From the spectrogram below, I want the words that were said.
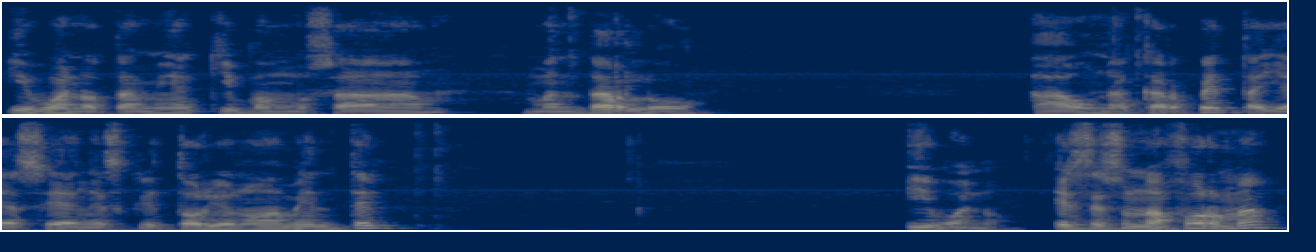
Y bueno, también aquí vamos a mandarlo a una carpeta, ya sea en escritorio nuevamente. Y bueno, esta es una forma.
